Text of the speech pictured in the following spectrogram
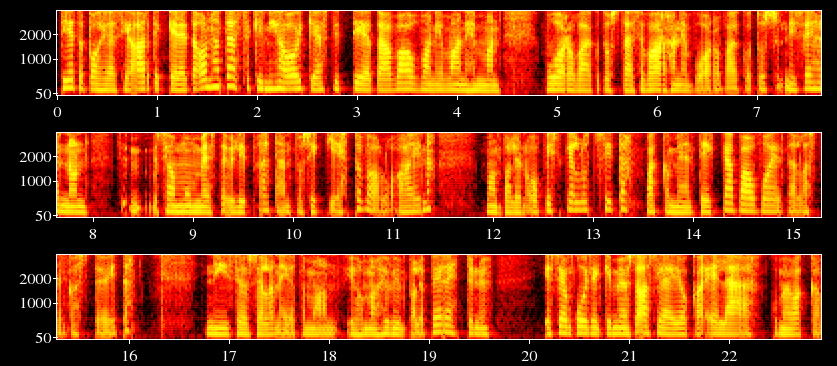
tietopohjaisia artikkeleita. Onhan tässäkin ihan oikeasti tietää vauvan ja vanhemman vuorovaikutus tai se varhainen vuorovaikutus, niin sehän on, se on mun mielestä ylipäätään tosi kiehtova ollut aina. Mä oon paljon opiskellut sitä, vaikka meidän teekään vauvojen tai lasten kanssa töitä. Niin se on sellainen, jota mä oon, johon mä oon hyvin paljon perehtynyt. Ja se on kuitenkin myös asia, joka elää, kun mä vaikka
